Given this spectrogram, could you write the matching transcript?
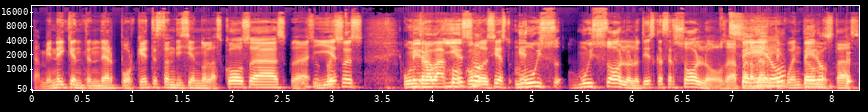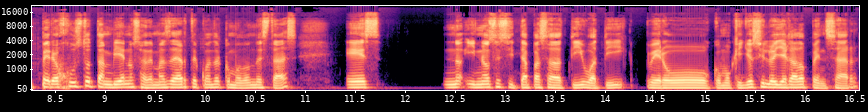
también hay que entender por qué te están diciendo las cosas. o sea, Por y eso es un Pero, trabajo, eso- como decías, eh, muy, muy solo, lo tienes que hacer solo, o sea, para darte cuenta pero, dónde estás. pe- pero justo también, o sea, además de darte cuenta como dónde estás, es, no, y no sé si te ha pasado a ti o a ti, pero como que yo sí lo he llegado a pensar.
